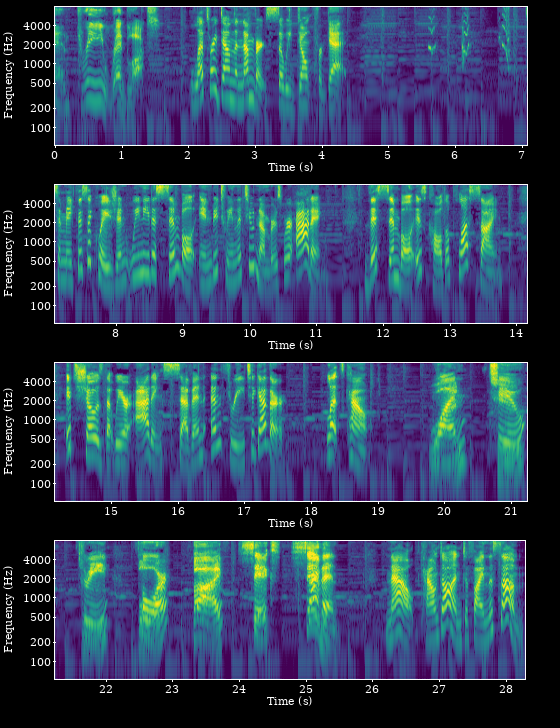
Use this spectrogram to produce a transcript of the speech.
and three red blocks. Let's write down the numbers so we don't forget. To make this equation, we need a symbol in between the two numbers we're adding. This symbol is called a plus sign. It shows that we are adding 7 and 3 together. Let's count. One, two, three, four, five, six, seven. Now count on to find the sum.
